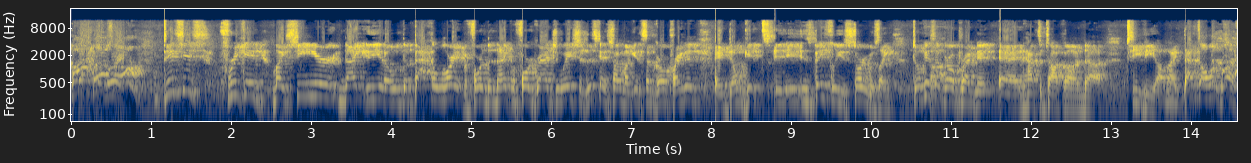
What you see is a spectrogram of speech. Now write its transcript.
baccalaureate. This is freaking my senior night. You know, the baccalaureate before the night before graduation. This guy's talking about getting some girl pregnant, and don't get. It, it's basically his story was like, don't get some girl pregnant and have to talk on uh, TV all night. That's all it was.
